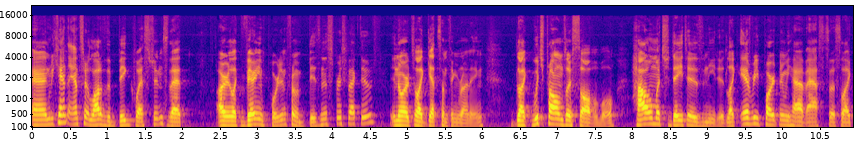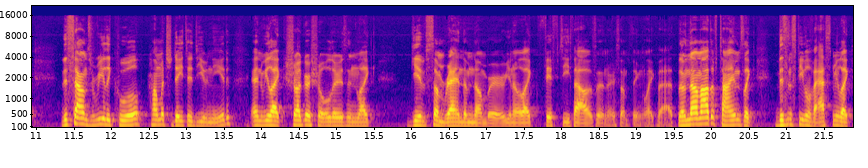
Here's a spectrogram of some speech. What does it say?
And we can't answer a lot of the big questions that are like very important from a business perspective in order to like get something running. Like which problems are solvable? How much data is needed? Like every partner we have asks us like, this sounds really cool. How much data do you need? And we like shrug our shoulders and like give some random number, you know, like 50,000 or something like that. The amount of times like business people have asked me like,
